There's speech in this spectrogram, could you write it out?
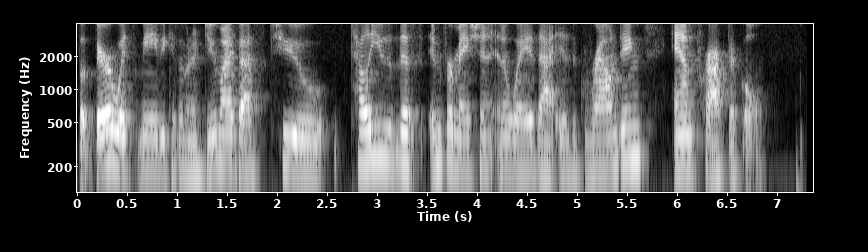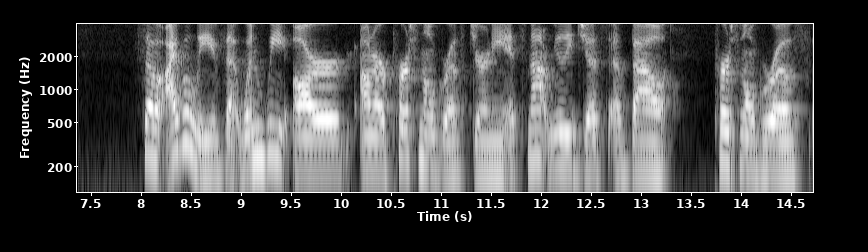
but bear with me because I'm going to do my best to tell you this information in a way that is grounding and practical. So, I believe that when we are on our personal growth journey, it's not really just about personal growth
